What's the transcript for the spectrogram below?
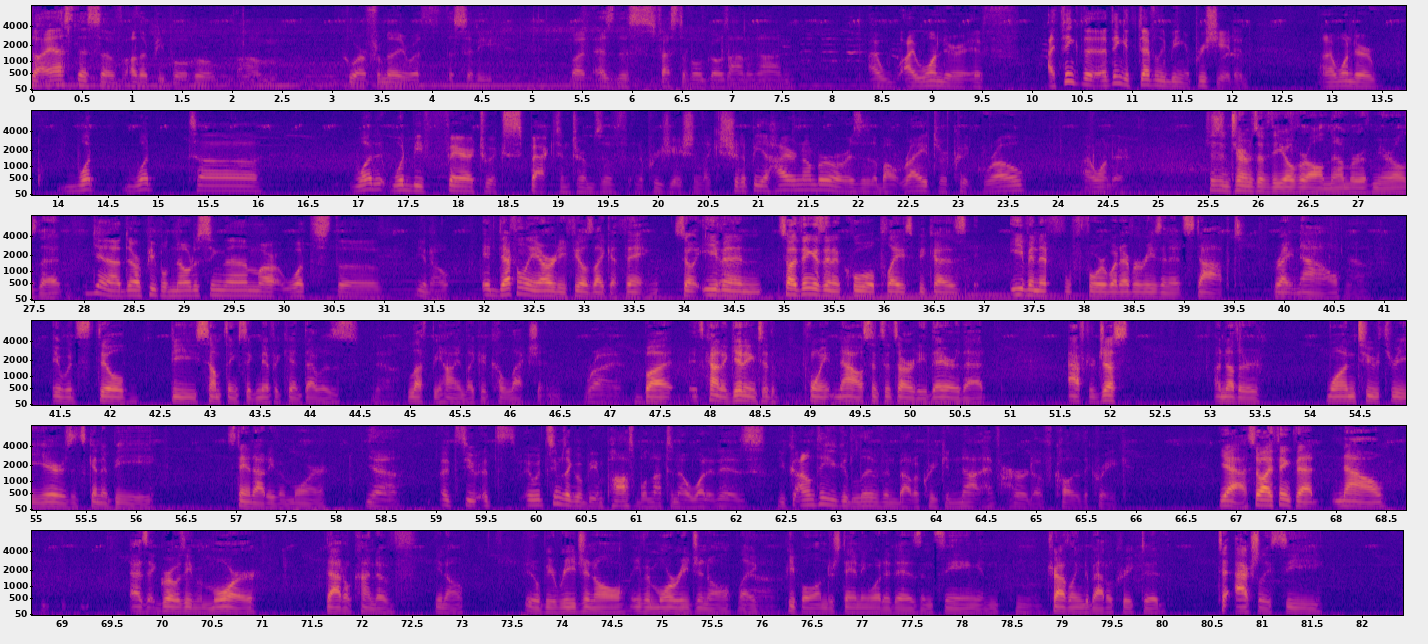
So I asked this of other people who um, who are familiar with the city, but as this festival goes on and on, I, I wonder if I think that I think it's definitely being appreciated, and I wonder what what uh, what would be fair to expect in terms of an appreciation. Like, should it be a higher number, or is it about right, or could it grow? I wonder. Just in terms of the overall number of murals that Yeah, there are people noticing them. Or what's the you know it definitely already feels like a thing. So even so, I think it's in a cool place because even if for whatever reason it stopped right now, yeah it would still be something significant that was yeah left behind, like a collection. right But it's kind of getting to the point now, since it's already there, that after just another one, two, three years, it's going to be stand out even more. Yeah, it's you. It's it would seems like it would be impossible not to know what it is. You, I don't think you could live in Battle Creek and not have heard of Color the Creek. Yeah, so I think that now, as it grows even more, that'll kind of, you know, it'll be regional, even more regional, like Yeah. people understanding what it is and seeing and Hmm. traveling to Battle Creek to, to actually see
